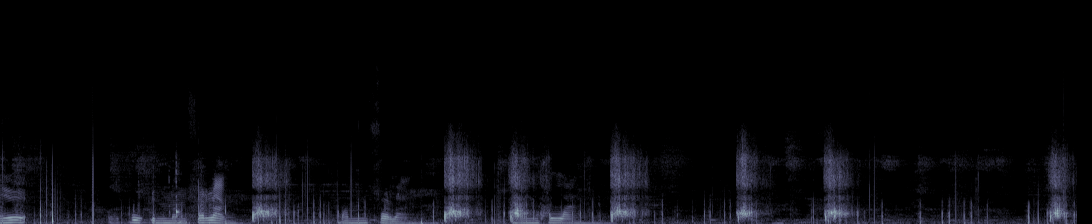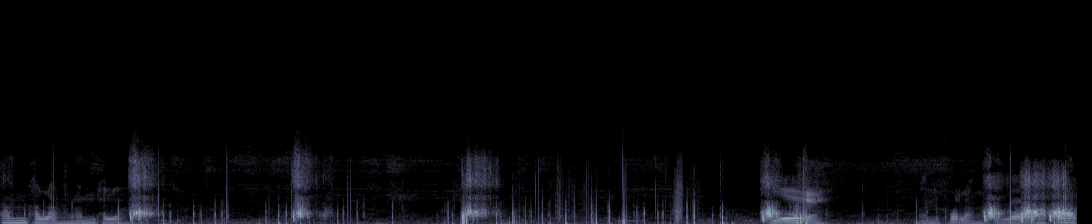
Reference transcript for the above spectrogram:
นี้เราปลูกเป็นมันฝรั่ง มันฝรั่ง มันฝรั่ง มันพลัง มันพลัง เย้มันฝรั่งไปแล้วนะครับ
